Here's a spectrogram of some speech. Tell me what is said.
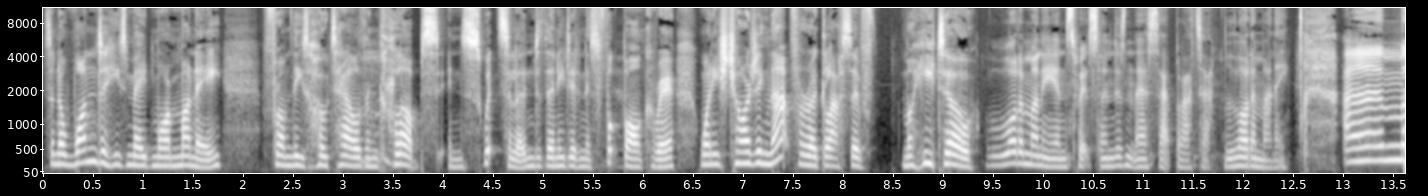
So no wonder he's made more money from these hotels and mm. clubs in Switzerland than he did in his football career when he's charging that for a glass of mojito. A lot of money in Switzerland, isn't there, Sepp Blatter? A lot of money. Um,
